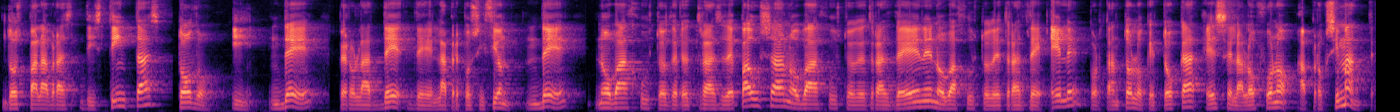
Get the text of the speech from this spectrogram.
dos palabras distintas, todo y D, pero la D de la preposición de no va justo detrás de pausa, no va justo detrás de N, no va justo detrás de L, por tanto lo que toca es el alófono aproximante.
